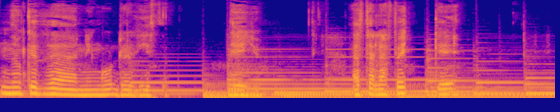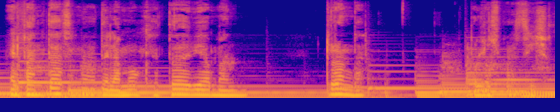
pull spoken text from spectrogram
no queda ningún registro de ello. Hasta la fe que el fantasma de la monja todavía ronda por los pasillos.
